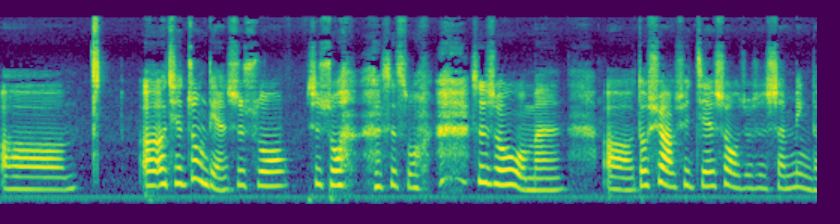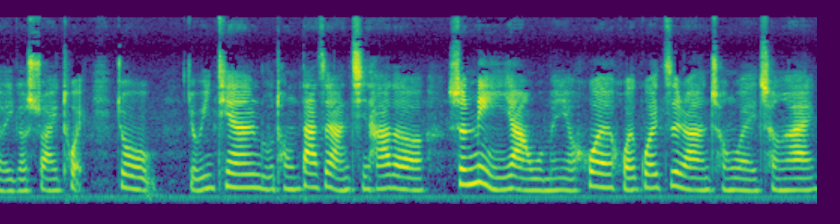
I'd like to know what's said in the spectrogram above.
呃，呃，而且重点是说，是说，是说，是说，我们呃都需要去接受，就是生命的一个衰退。就有一天，如同大自然其他的生命一样，我们也会回归自然，成为尘埃。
